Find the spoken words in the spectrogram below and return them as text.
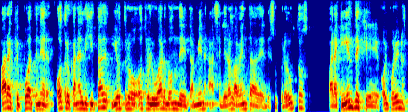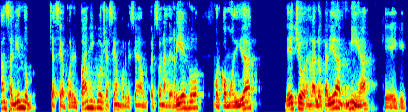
para que pueda tener otro canal digital y otro, otro lugar donde también acelerar la venta de sus productos para clientes que hoy por hoy no están saliendo ya sea por el pánico, ya sean porque sean personas de riesgo, por comodidad. De hecho, en la localidad mía, que,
